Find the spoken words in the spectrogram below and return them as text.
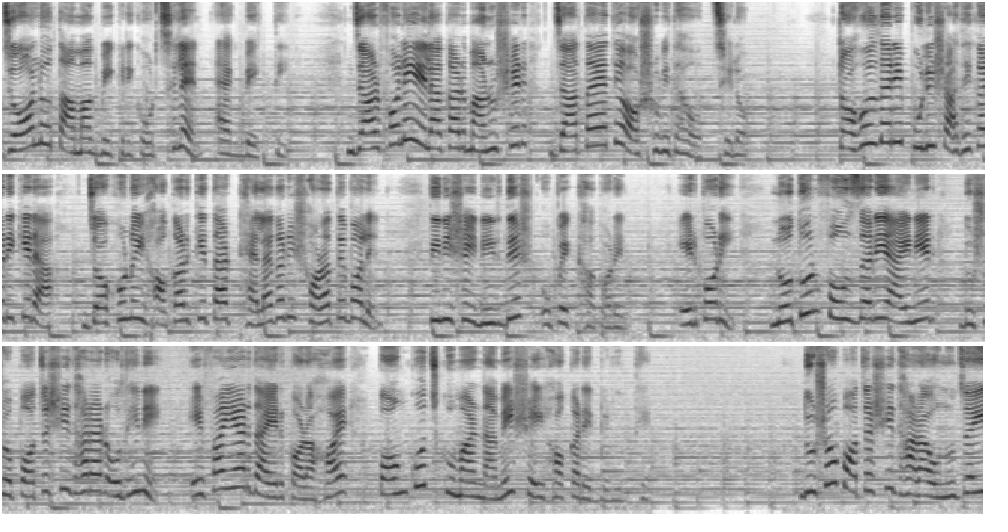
জল ও তামাক বিক্রি করছিলেন এক ব্যক্তি। যার ফলে এলাকার মানুষের যাতায়াতে অসুবিধা হচ্ছিল। টহলদারি পুলিশ আধিকারিকেরা যখন ওই হকারকে তার ঠেলাগাড়ি সরাতে বলেন, তিনি সেই নির্দেশ উপেক্ষা করেন। এরপরই নতুন ফৌজদারি আইনের দুশো পঁচাশি ধারার অধীনে এফআইআর দায়ের করা হয় পঙ্কজ কুমার নামে সেই হকারের বিরুদ্ধে। দুশো পঁচাশি ধারা অনুযায়ী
